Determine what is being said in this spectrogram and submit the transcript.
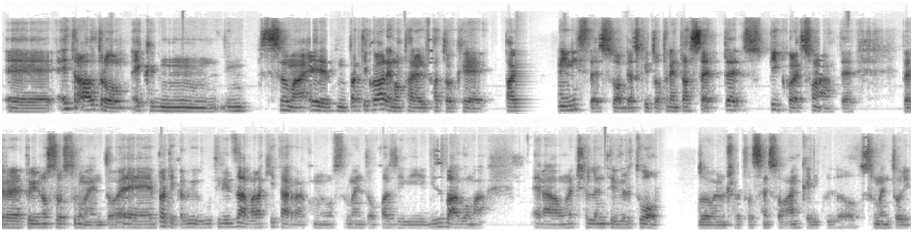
eh, e tra l'altro è, mh, insomma, è in particolare notare il fatto che Paganini stesso abbia scritto 37 piccole sonate per, per, il nostro strumento e in pratica lui utilizzava la chitarra come uno strumento quasi di, di svago ma era un eccellente virtuoso in un certo senso anche di quello strumento lì.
